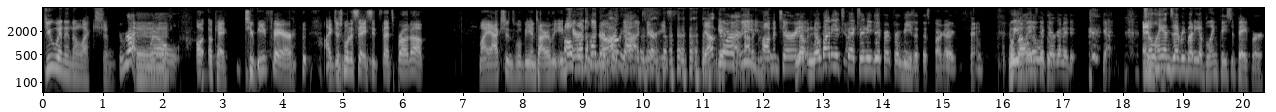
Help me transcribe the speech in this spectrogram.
do in an election. right. Mhm. well, o- okay. To be fair, I just want to say since that's brought up, my actions will be entirely in Oh, character. 100%. not Oh, yeah. commentaries. Yep. You yeah, are I- not a commentary. No, nobody expects any different from bees at this point. Okay. Craig. Right. We Well, all know what they're gonna do. Tyll And hands everybody a blank piece of paper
